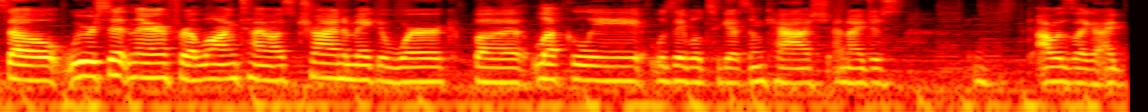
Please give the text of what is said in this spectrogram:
so we were sitting there for a long time. I was trying to make it work, but luckily was able to get some cash. And I just, I was like, I,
